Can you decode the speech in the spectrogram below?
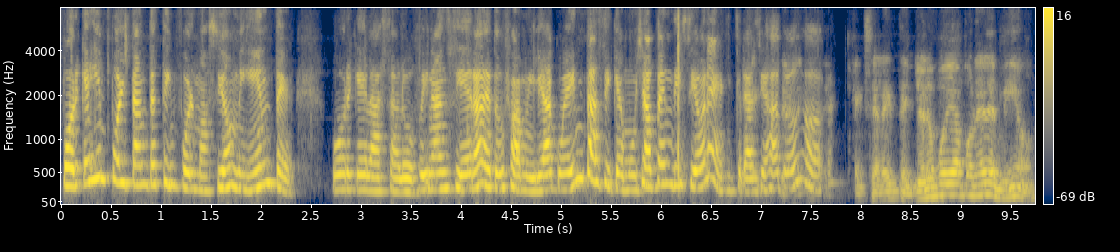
¿Por qué es importante esta información, mi gente? Porque la salud financiera de tu familia cuenta, así que muchas bendiciones. Gracias a todos. Excelente. Yo les voy a poner el mío.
